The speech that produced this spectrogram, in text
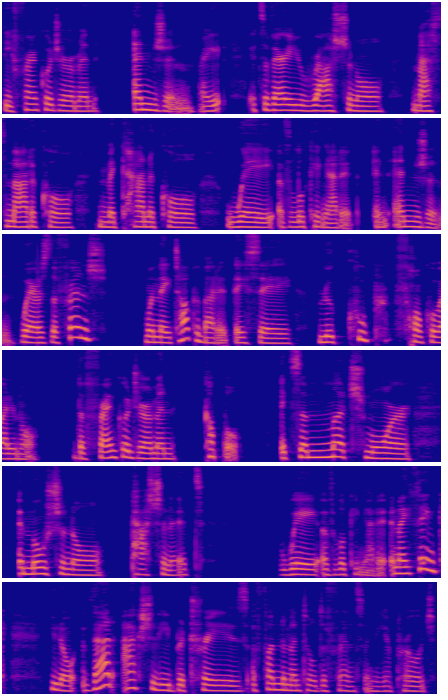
the Franco-German engine, right? It's a very rational, mathematical, mechanical way of looking at it, an engine. Whereas the French, when they talk about it, they say le couple franco-allemand, the Franco-German couple. It's a much more emotional, passionate way of looking at it. And I think you know, that actually betrays a fundamental difference in the approach,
